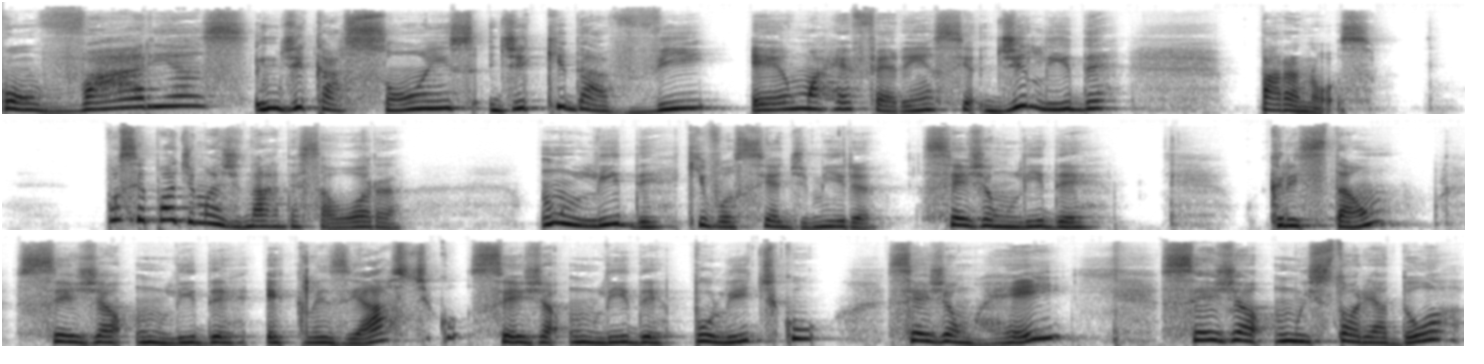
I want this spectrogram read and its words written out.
Com várias indicações de que Davi é uma referência de líder para nós. Você pode imaginar nessa hora um líder que você admira, seja um líder cristão, seja um líder eclesiástico, seja um líder político, seja um rei, seja um historiador,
